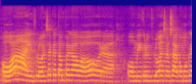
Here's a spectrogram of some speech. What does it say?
o ah, influencers que están pegados ahora, o microinfluencers, o sea, como que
